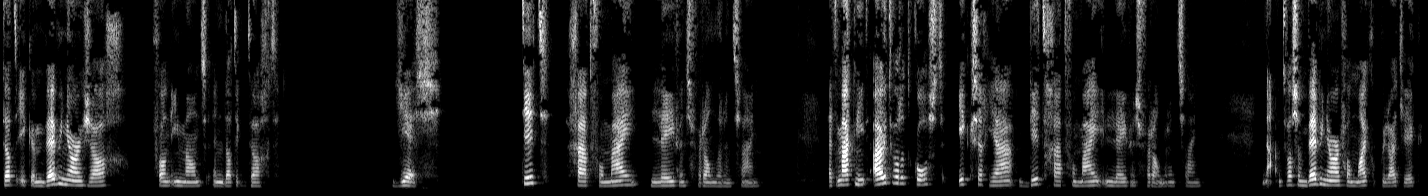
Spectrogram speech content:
dat ik een webinar zag van iemand en dat ik dacht, yes, dit gaat voor mij levensveranderend zijn. Het maakt niet uit wat het kost. Ik zeg ja, dit gaat voor mij levensveranderend zijn. Nou, het was een webinar van Michael Pilagic.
